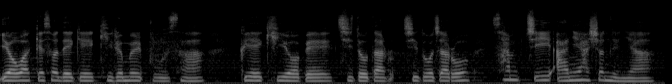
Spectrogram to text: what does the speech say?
여호와께서 내게 기름을 부으사 그의 기업의 지도자로 삼지 아니하셨느냐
